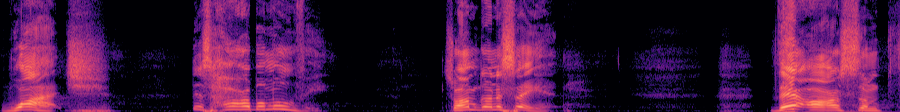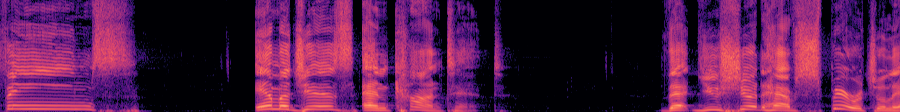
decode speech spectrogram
watch this horrible movie. So I'm going to say it. There are some themes, images, and content that you should have spiritually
